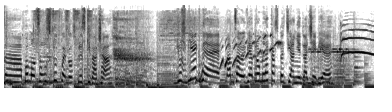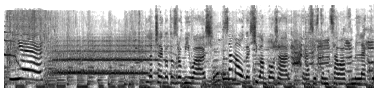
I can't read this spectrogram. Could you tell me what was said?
Za pomocą zwykłego spryskiwacza. Już biegnę! Mam całe wiadro mleka specjalnie dla ciebie. Nie! Dlaczego to zrobiłaś? Sama ugasiłam pożar. Teraz jestem cała w mleku.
